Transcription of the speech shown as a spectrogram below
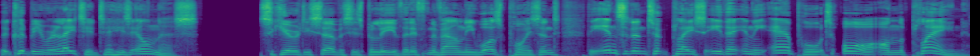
that could be related to his illness. Security services believe that if Navalny was poisoned, the incident took place either in the airport or on the plane.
